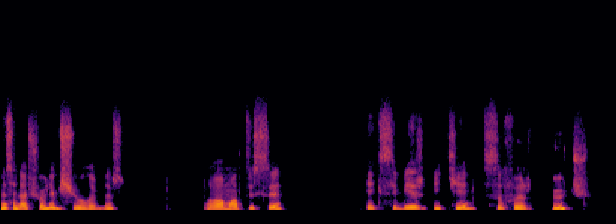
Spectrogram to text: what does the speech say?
Mesela şöyle bir şey olabilir. A matrisi eksi 1, 2, 0, 3.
